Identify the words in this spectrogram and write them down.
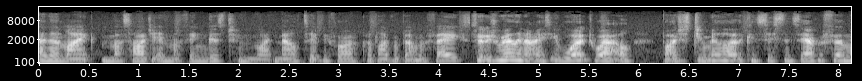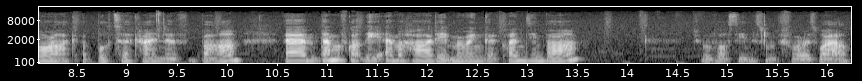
and then like massage it in my fingers to like melt it before I could like rub it on my face. So it was really nice, it worked well, but I just didn't really like the consistency. I prefer more like a butter kind of balm. Um, then we've got the Emma Hardie Moringa Cleansing Balm. Sure we've all seen this one before as well.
